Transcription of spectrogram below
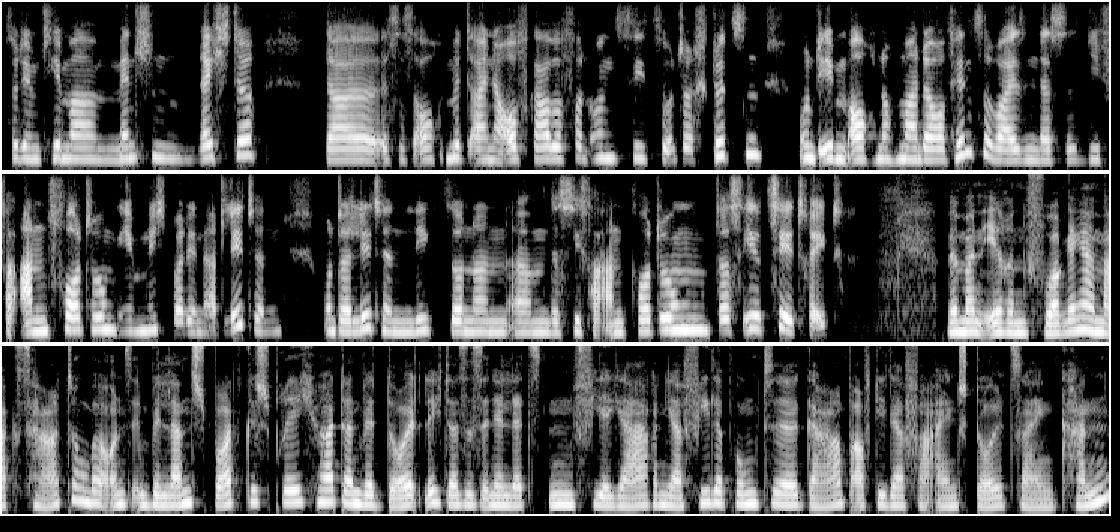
zu dem Thema Menschenrechte. Da ist es auch mit einer Aufgabe von uns, sie zu unterstützen und eben auch nochmal darauf hinzuweisen, dass die Verantwortung eben nicht bei den Athletinnen und Athletinnen liegt, sondern ähm, dass die Verantwortung das IOC trägt. Wenn man Ihren Vorgänger Max Hartung bei uns im Bilanzsportgespräch hört, dann wird deutlich, dass es in den letzten vier Jahren ja viele Punkte gab, auf die der Verein stolz sein kann.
